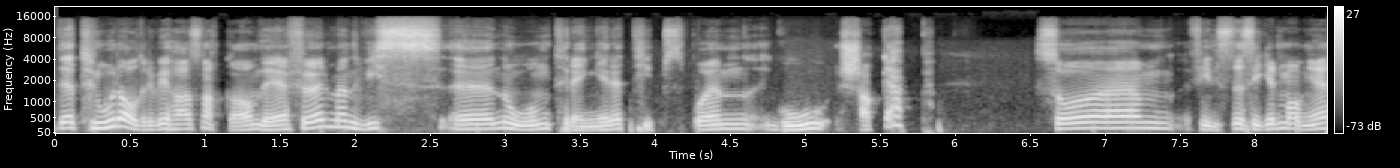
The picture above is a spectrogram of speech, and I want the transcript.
Jeg tror aldri vi har snakka om det før, men hvis noen trenger et tips på en god sjakkapp, så um, fins det sikkert mange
